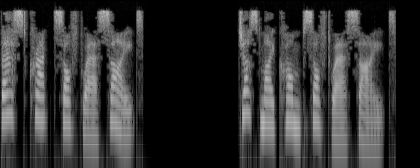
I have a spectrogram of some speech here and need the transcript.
Best cracked software site. Just My Comp software site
